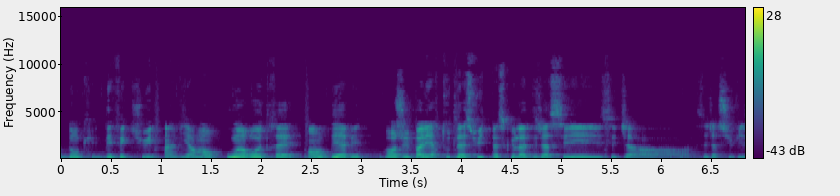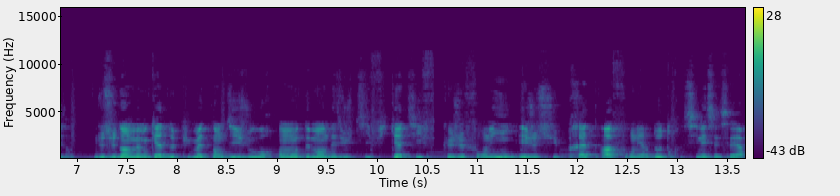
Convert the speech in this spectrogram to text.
donc d'effectuer un virement ou un retrait en DAB. Bon, je vais pas lire toute la suite parce que là déjà c'est déjà, déjà suffisant. Je suis dans le même cas depuis maintenant 10 jours, on me demande des justificatifs que je fournis et je suis prête à fournir d'autres si nécessaire.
